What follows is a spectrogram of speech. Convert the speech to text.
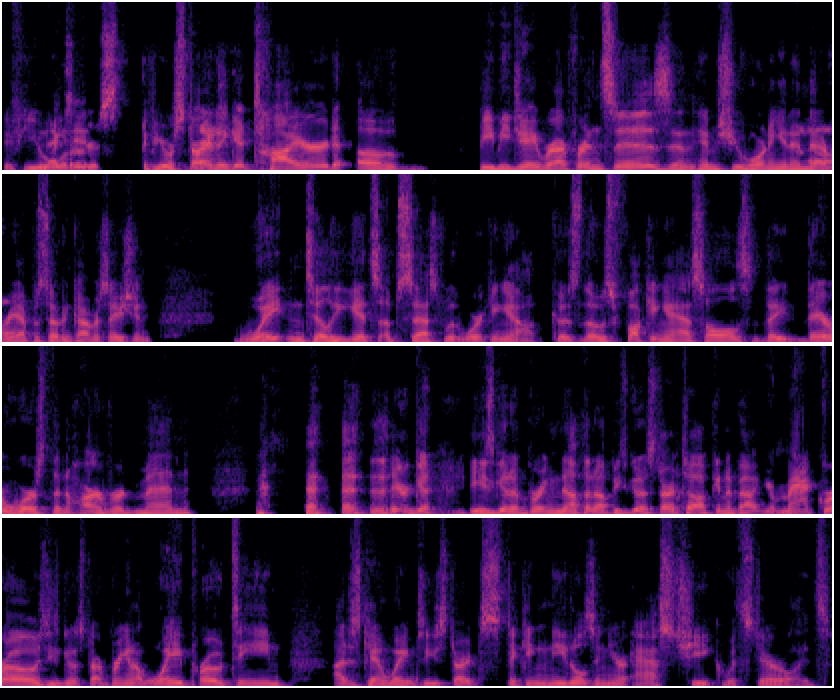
if you Next were year- if you were starting next- to get tired of BBJ references and him shoehorning it into every Oh. episode and conversation, wait until he gets obsessed with working out because those fucking assholes, they they're worse than Harvard men. they're good. He's gonna bring nothing up. He's gonna start talking about your macros. He's gonna start bringing up whey protein. I just can't wait until you start sticking needles in your ass cheek with steroids.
